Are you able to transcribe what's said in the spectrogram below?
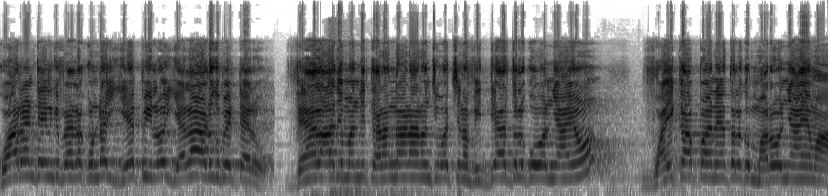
క్వారంటైన్కి వెళ్ళకుండా ఏపీలో ఎలా అడుగుపెట్టారు? వేలాది మంది తెలంగాణ నుంచి వచ్చిన విద్యార్థులకు ఓ న్యాయం వైకాపా నేతలకు మరో న్యాయమా?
